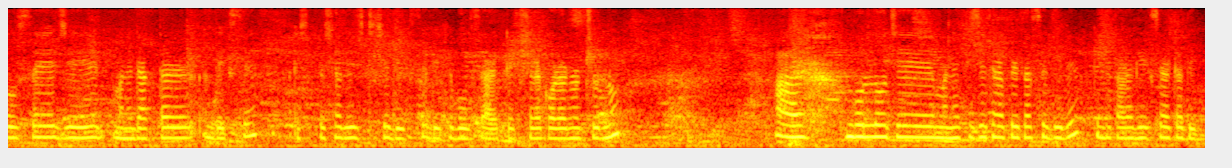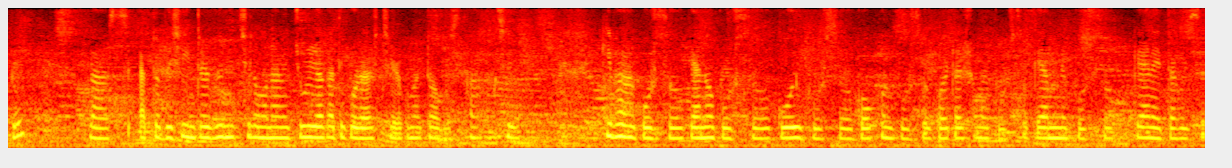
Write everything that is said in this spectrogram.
বলছে যে মানে ডাক্তার দেখছে স্পেশালিস্ট সে দেখছে, দেখে বলছে আরেকটা এক্সরে করানোর জন্য। আর বলল যে মানে ফিজিওথেরাপির কাছে দিবে, কিন্তু তার আগে এক্সরেটা দেখবে। প্লাস এত বেশি ইন্টারভিউ নিচ্ছিল মনে আমি চুরি ডাকাতি করে আসছি, এরকম একটা অবস্থা। আছে কীভাবে পড়ছো? কেন পড়ছো? কই পড়ছো? কখন পড়ছো? কয়টার সময় পড়ছো? কেমনে পড়ছো? কেন এটা হয়েছে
